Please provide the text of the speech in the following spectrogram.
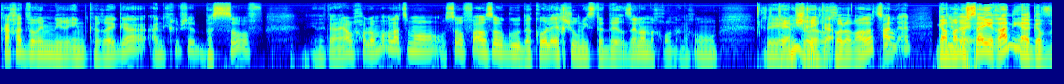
ככה הדברים נראים כרגע. אני חושב שבסוף... נתניהו יכול לומר לעצמו, so far so good, הכל איכשהו מסתדר. זה לא נכון, אנחנו... כן, שהוא יכול לומר לעצמו? גם הנושא האיראני, אגב,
